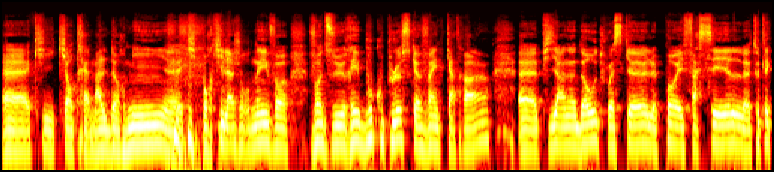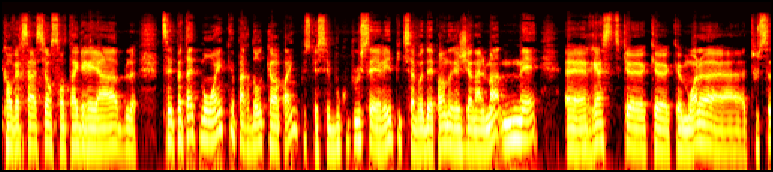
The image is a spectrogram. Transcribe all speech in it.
euh, qui, qui ont très mal dormi, euh, qui pour qui la journée va va durer beaucoup plus que 24 heures. Euh, puis il y en a d'autres où est-ce que le pas est facile, toutes les conversations sont agréables. Tu sais, peut-être moins que par d'autres campagnes puisque c'est beaucoup plus serré puis que ça va dépendre régionalement, mais euh, reste que, que que moi là, tout ça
